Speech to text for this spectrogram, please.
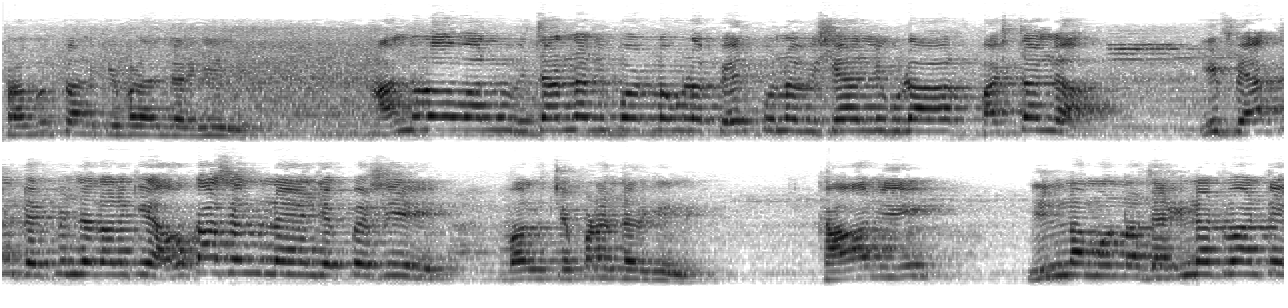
ప్రభుత్వానికి ఇవ్వడం జరిగింది. అందులో వాళ్ళు విచారణ రిపోర్ట్లో కూడా పేర్కొన్న విషయాల్ని కూడా స్పష్టంగా ఈ ఫ్యాక్టరీ తెప్పించడానికి అవకాశాలు ఉన్నాయని చెప్పేసి వాళ్ళు చెప్పడం జరిగింది. కానీ నిన్న మొన్న జరిగినటువంటి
